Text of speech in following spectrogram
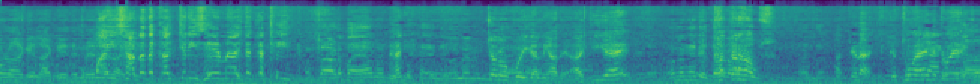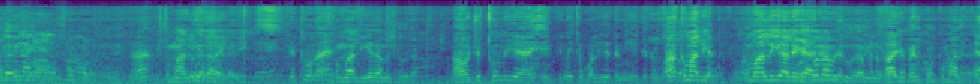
ਹੋਇਆ। ਲੱਗੇ ਲਾਗੇ ਤੇ ਮਿਲ ਭਾਈ ਸਾਡਾ ਤਾਂ ਕਲਚਰ ਹੀ ਸੇਮ ਹੈ ਅੱਜ ਤੱਕ ਇਕੱਠੇ ਹੀ। ਕਾਰਡ ਪਾਇਆ ਉਹਨਾਂ ਨੇ ਉਹਨਾਂ ਨੇ। ਚਲੋ ਕੋਈ ਗੱਲ ਨਹੀਂ ਆ ਕੀ ਹੈ ਉਹਨਾਂ ਨੇ ਦਿੱਤਾ ਖੱਦਰ ਹਾਊਸ ਕਿਹੜਾ? ਕਿੱਥੋਂ ਆਇਆ ਕਿੱਥੋਂ ਹੈ ਹਾਂ? ਕਮਾਲੀਏ ਦਾ ਹੋਏਗਾ ਜੀ। ਕਿੱਥੋਂ ਦਾ ਹੈ ਕਮਾਲੀਏ ਦਾ ਮਸ਼ਹੂਰ ਆ। ਆਹੋ ਜਿੱਥੋਂ ਵੀ ਹੈ ਇਹ ਕਿੰਨੀ ਕਮਾਲੀਆ ਤੇ ਨਹੀਂ ਹੈ ਕਿੱਥੋਂ ਆ ਕਮਾਲੀਆ ਕਮਾਲੀਆ ਲਿਖਿਆ ਉੱਥੋਂ ਦਾ ਮਸ਼ਹੂਰ ਹੈ ਮੈਨੂੰ ਹਾਂਜੀ ਬਿਲਕੁਲ ਕਮਾਲੀਆ।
